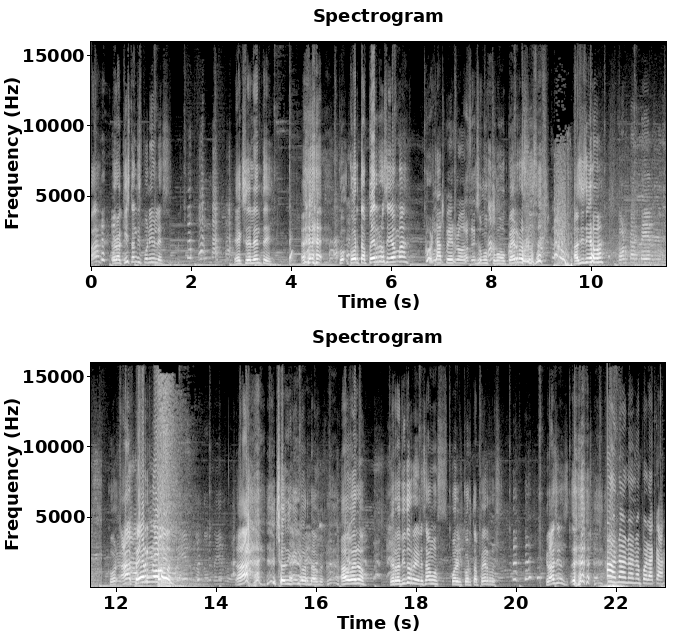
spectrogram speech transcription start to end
Va, Pero aquí están disponibles. Excelente. Co- ¿Cortaperro se llama? Corta perros. Somos como perros nosotros. ¿Así se llama? Cortapernos. ¡Ah, pernos! Ah, yo dije cortaperros. Ah, bueno. De ratito regresamos por el cortaperros. Gracias. No, no, no, no, por acá.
